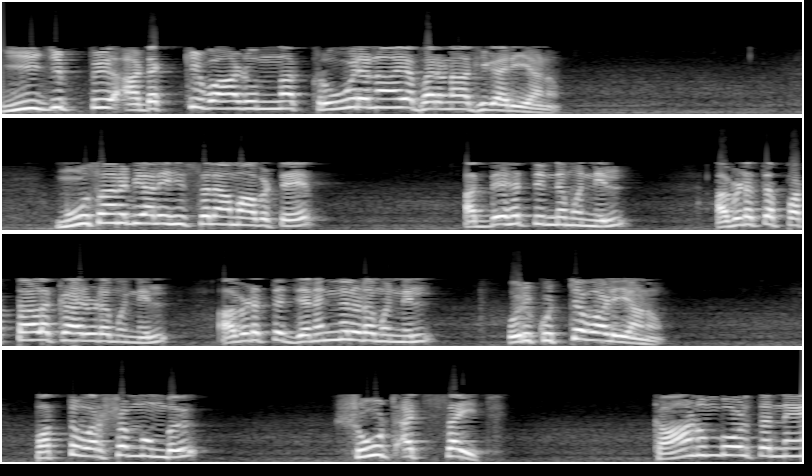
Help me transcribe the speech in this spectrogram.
ഈജിപ്ത് അടക്കി വാഴുന്ന ക്രൂരനായ ഭരണാധികാരിയാണ്. മൂസാ നബി അലഹിസ്സലാം ആവട്ടെ അദ്ദേഹത്തിന്റെ മുന്നിൽ അവിടുത്തെ പട്ടാളക്കാരുടെ മുന്നിൽ അവിടുത്തെ ജനങ്ങളുടെ മുന്നിൽ ഒരു കുറ്റവാളിയാണ്. പത്ത് വർഷം മുമ്പ് ഷൂട്ട് അറ്റ് സൈറ്റ് കാണുമ്പോൾ തന്നെ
